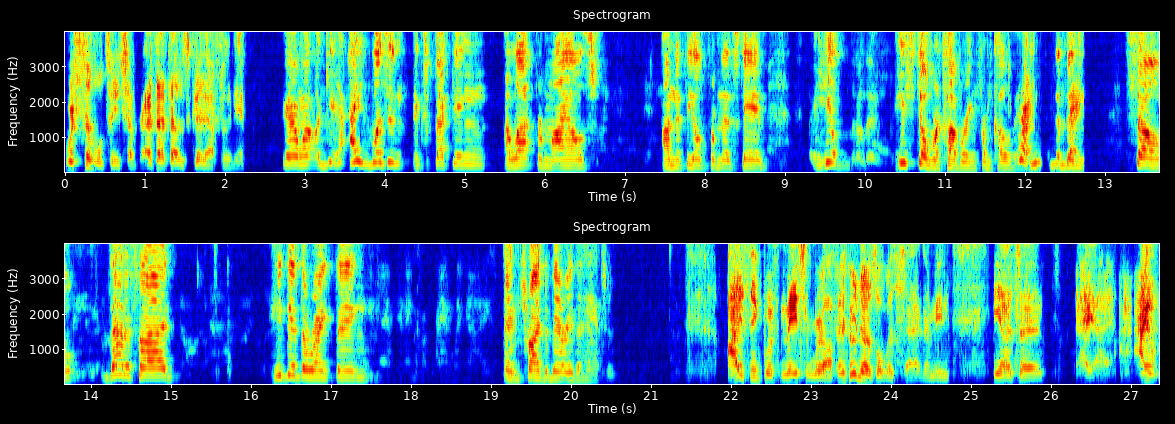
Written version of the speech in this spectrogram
were civil to each other. I thought that was good after the game. Yeah, well, I wasn't expecting a lot from Myles on the field from this game he'll he's still recovering from COVID. Right. Been, right. So that aside, he did the right thing and tried to bury the hatchet. I think with Mason Rudolph, and who knows what was said. I mean, you know, it's a, I, I, I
